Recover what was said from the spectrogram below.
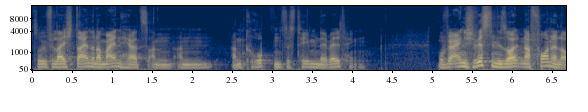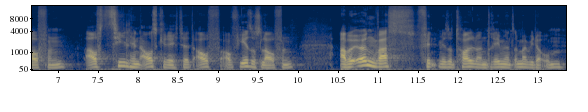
So wie vielleicht dein oder mein Herz an, an, an korrupten Systemen der Welt hängen. Wo wir eigentlich wissen, wir sollten nach vorne laufen, aufs Ziel hin ausgerichtet, auf, auf Jesus laufen. Aber irgendwas finden wir so toll und drehen wir uns immer wieder um.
